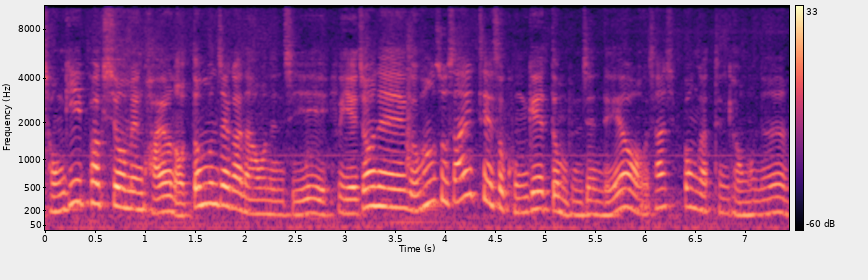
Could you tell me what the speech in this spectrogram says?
정기 입학 시험엔 과연 어떤 문제가 나오는지 그 예전에 그 황소 사이트에서 공개했던 문제인데요. 40번 같은 경우는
